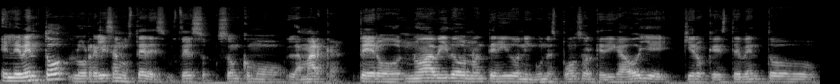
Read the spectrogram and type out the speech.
El evento lo realizan ustedes, ustedes son como la marca, pero no ha habido, no han tenido ningún sponsor que diga, oye, quiero que este evento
